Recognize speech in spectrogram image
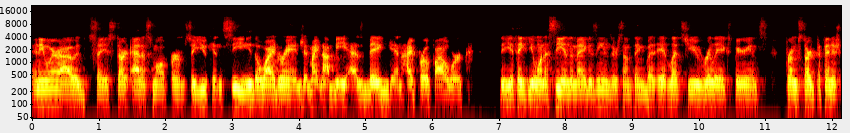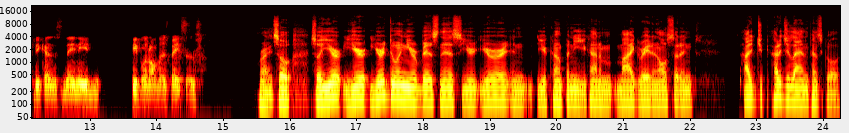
anywhere i would say start at a small firm so you can see the wide range. It might not be as big and high profile work that you think you want to see in the magazines or something but it lets you really experience from start to finish because they need people at all those bases Right. So so you're you're you're doing your business, you're you're in your company, you kind of migrate and all of a sudden how did you how did you land in Pensacola?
